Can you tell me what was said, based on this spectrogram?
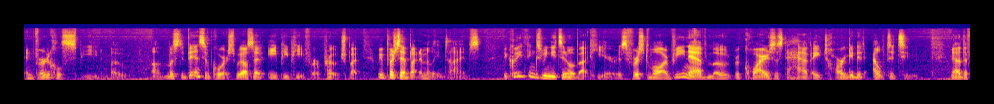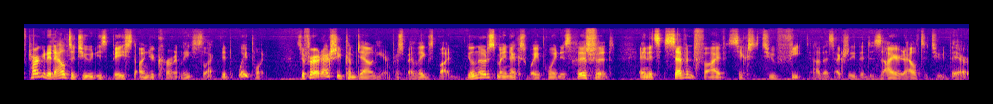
and vertical speed mode. Uh, most advanced, of course, we also have APP for approach, but we push that button a million times. The key things we need to know about here is, first of all, our VNAV mode requires us to have a targeted altitude. Now, the targeted altitude is based on your currently selected waypoint. So if I were to actually come down here and press my legs button, you'll notice my next waypoint is Hilford, and it's 7562 feet. Uh, that's actually the desired altitude there.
